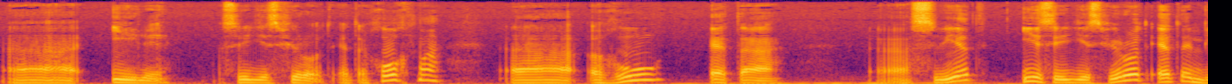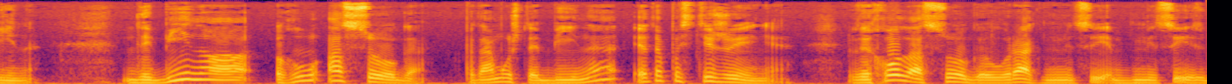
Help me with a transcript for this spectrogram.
э, или среди сферот – это хохма, э, гу – это э, свет, и среди сферот – это бина. Дебино гу асога, потому что бина – это постижение – Вехол асога урак бмециус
